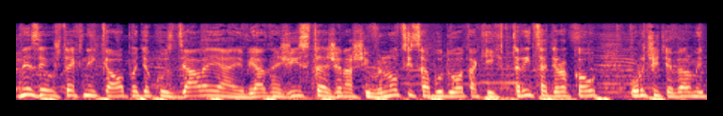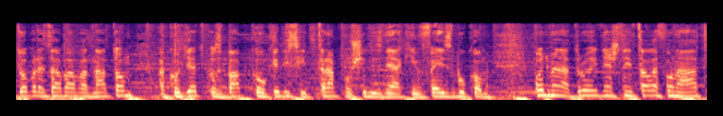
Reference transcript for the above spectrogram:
dnes je už technika opäť o kus ďalej a je viac než isté, že naši vnúci sa budú o takých 30 rokov určite veľmi dobre zabávať na tom, ako detko s babkou kedysi trapošili s nejakým Facebookom. Poďme na druhý dnešný telefonát.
